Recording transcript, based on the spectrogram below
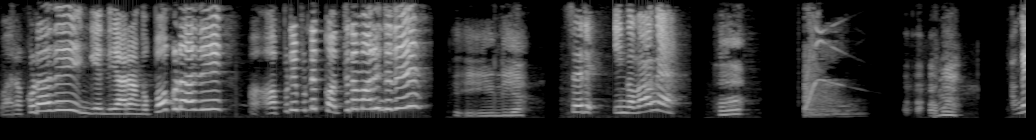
வரக்கூடாது இங்க இருந்து யாரும் அங்க போக கூடாது அப்படி இப்படி கத்துன மாதிரி இருந்தது. இல்லையா சரி இங்க வாங்க ஆ? அ- அம்மா அங்க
